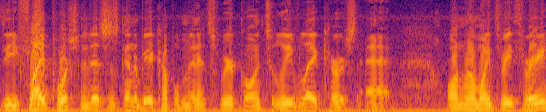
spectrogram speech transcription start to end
the flight portion of this is going to be a couple minutes. We're going to leave Lakehurst at on runway 33,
